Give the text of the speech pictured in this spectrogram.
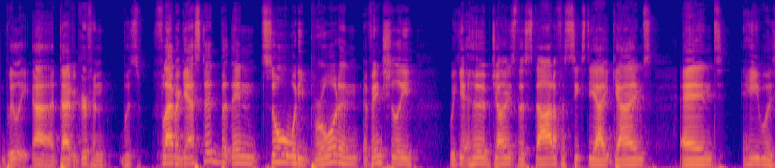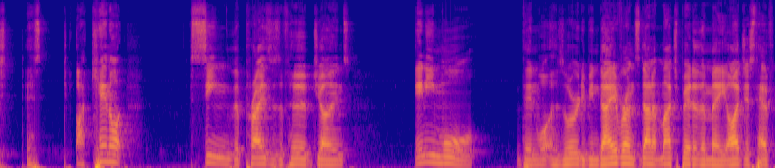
Willie uh, David Griffin was flabbergasted, but then saw what he brought, and eventually we get Herb Jones the starter for 68 games, and he was. I cannot sing the praises of Herb Jones any more than what has already been done. Everyone's done it much better than me. I just have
